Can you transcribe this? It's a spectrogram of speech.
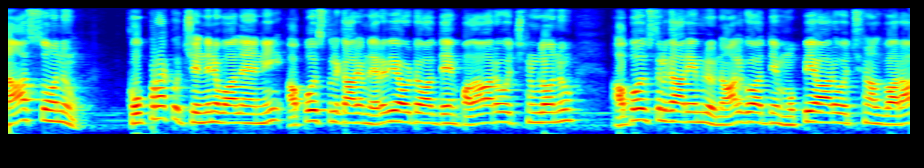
నాసోను కుప్రాకు చెందిన వాళ్ళే అని అపోస్తుల కార్యం ఇరవై ఒకటో అధ్యాయం పదహారో వచనంలోను అపోస్తుల కార్యంలో నాలుగో అధ్యాయం ముప్పై ఆరో వచనాల ద్వారా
